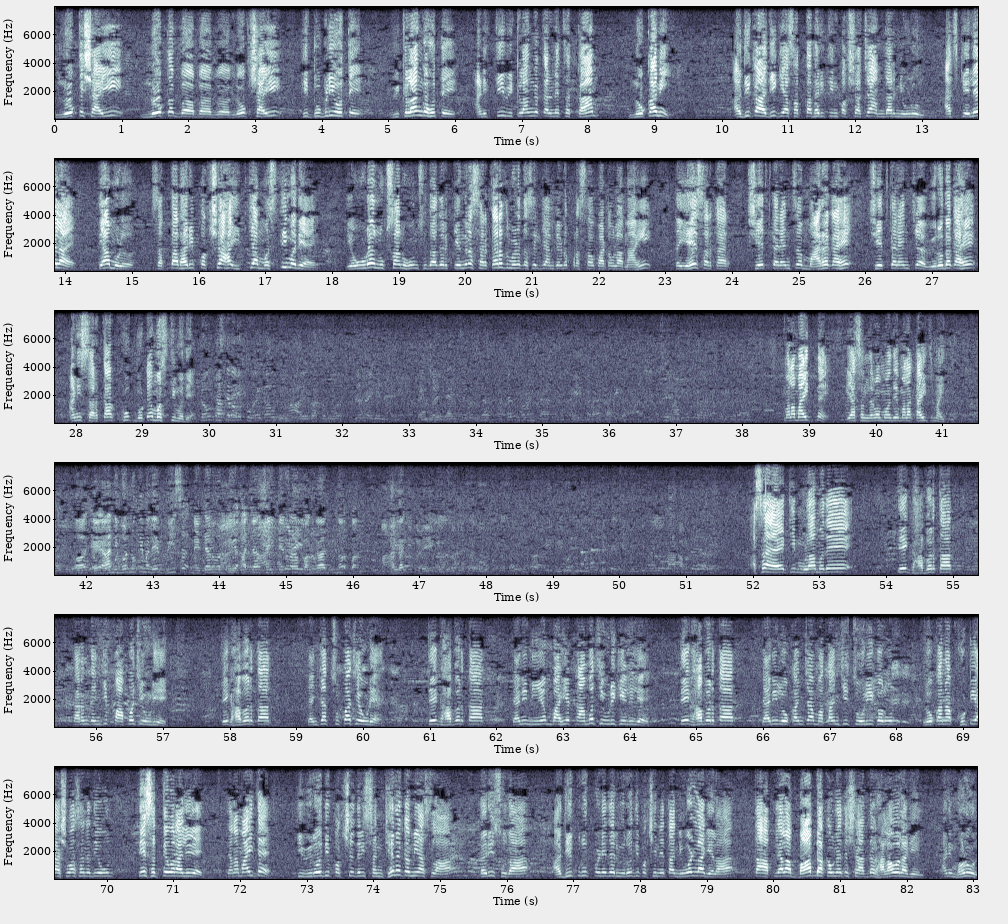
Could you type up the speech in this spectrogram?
लोकशाही लोक ब- ब- ब- लोकशाही ही दुबळी होते विकलांग होते आणि ती विकलांग करण्याचं काम लोकांनी अधिकाधिक या सत्ताधारी तीन पक्षाचे आमदार निवडून आज केलेला आहे. त्यामुळं सत्ताधारी पक्ष हा इतक्या मस्तीमध्ये आहे. एवढं नुकसान होऊन सुद्धा जर केंद्र सरकारच म्हणत असेल की आमच्याकडे प्रस्ताव पाठवला नाही तर हे सरकार शेतकऱ्यांचं मारक आहे. शेतकऱ्यांच्या विरोधक आहे आणि सरकार खूप मोठ्या मस्तीमध्ये आहे. मला माहीत नाही. या संदर्भामध्ये मला काहीच माहीत नाही. अ, या निवडणुकीमध्ये वीस नेत्यांवरती आचारसंहितेचा भंगात असं आहे की मुळामध्ये ते घाबरतात कारण त्यांची पापच एवढी आहेत. ते घाबरतात त्यांच्या चुकाच एवढ्या आहेत. ते घाबरतात त्यांनी नियमबाह्य कामच एवढी केलेली आहेत. ते घाबरतात त्यांनी लोकांच्या मतांची चोरी करून लोकांना खोटी आश्वासनं देऊन ते सत्तेवर आलेले आहेत. त्यांना माहीत आहे की विरोधी पक्ष जरी संख्येनं कमी असला तरी सुद्धा अधिकृतपणे जर विरोधी पक्ष नेता निवडला गेला तर आपल्याला बाप दाखवण्याचं श्राद्ध घालावं लागेल. आणि म्हणून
